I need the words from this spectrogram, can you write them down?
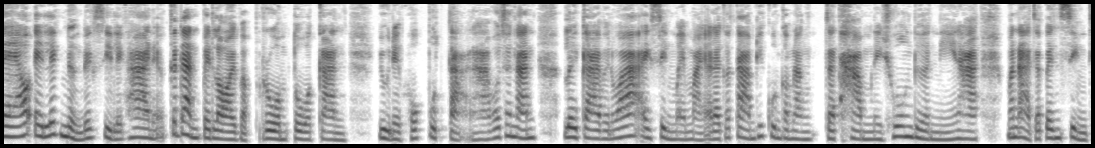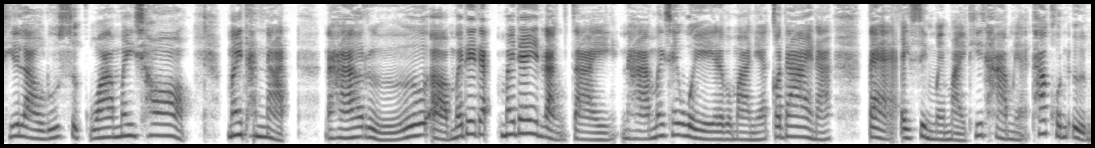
แล้วไอ้เลขหนึ่งเลขสี่เลขห้าเนี่ยก็ดันไปลอยแบบรวมตัวกันอยู่ในภพปุตตะนะคะ เพราะฉะนั้นเลยกลายเป็นว่าไอ้สิ่งใหม่ ๆ อะไรก็ตามที่คุณกำลังจะทำในช่วงเดือนนี้นะคะ มันอาจจะเป็นสิ่งที่เรารู้สึกว่าไม่ชอบ ไม่ถนัดนะคะ หรือเอ่อไม่ได้ไม่ได้หลังใจนะคะ ไม่ใช่เวอะไรประมาณนี้ก็ได้นะ แต่ไอ้สิ่งใหม่ ๆ ที่ทำเนี่ยถ้าคนอื่น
